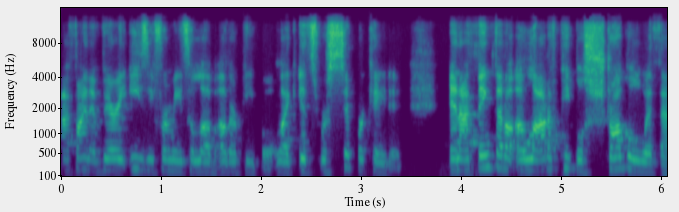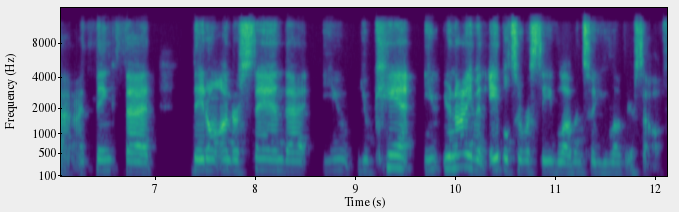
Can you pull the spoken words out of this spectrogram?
I find it very easy for me to love other people. Like it's reciprocated, and I think that a, lot of people struggle with that. I think that they don't understand that you you can't you, you're not even able to receive love until you love yourself.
